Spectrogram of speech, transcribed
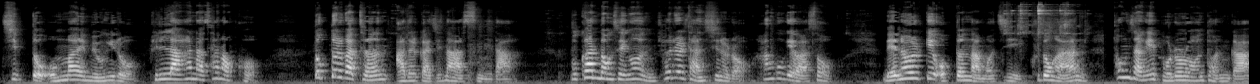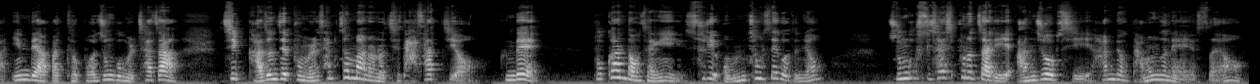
집도 엄마의 명의로 빌라 하나 사놓고 똑돌 같은 아들까지 낳았습니다. 북한 동생은 혈혈 단신으로 한국에 와서 내놓을 게 없던 나머지 그동안 통장에 벌어놓은 돈과 임대 아파트 보증금을 찾아 집 가전제품을 3천만 원어치 다 샀지요. 근데 북한 동생이 술이 엄청 세거든요. 중국술 40%짜리 안주 없이 한 병 다 먹는 애였어요.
